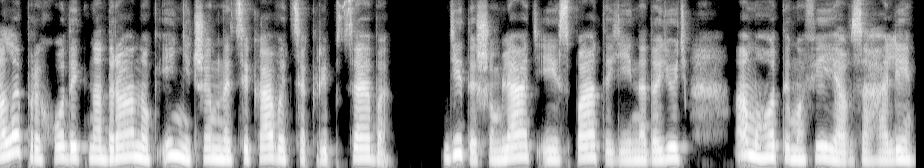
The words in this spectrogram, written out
але приходить над ранок і нічим не цікавиться, крім себе. Діти шумлять і спати їй не дають, а мого Тимофія взагалі.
